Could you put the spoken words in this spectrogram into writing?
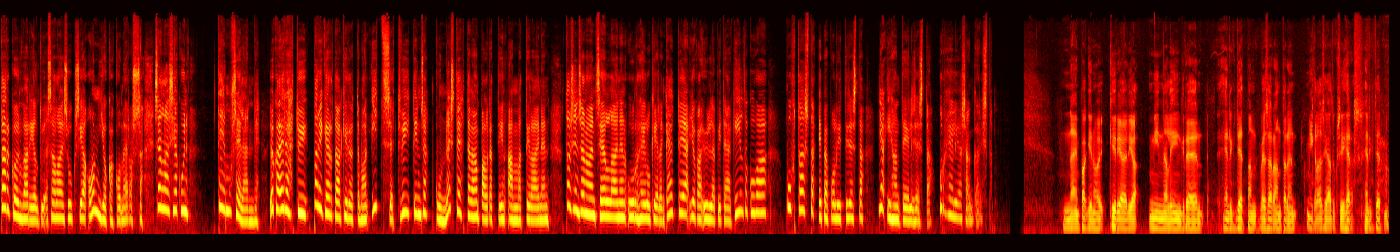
Tarkoin varjeltuja salaisuuksia on joka komerossa, sellaisia kuin Teemu Selänne, joka erähtyi pari kertaa kirjoittamaan itse twiittinsä, kunnes tehtävään palkattiin ammattilainen, toisin sanoen sellainen urheilukielen käyttäjä, joka ylläpitää kiiltokuvaa puhtaasta, epäpoliittisesta ja ihanteellisesta urheilijasankarista. Näin pakinoi kirjailija Minna Lindgren, Henrik Detman, Vesa Rantanen. Minkälaisia ajatuksia heräsi Henrik Detman?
